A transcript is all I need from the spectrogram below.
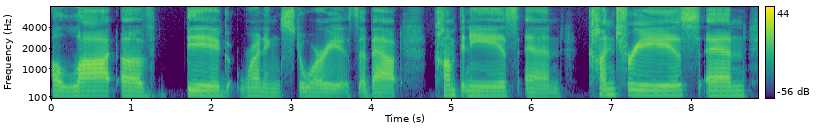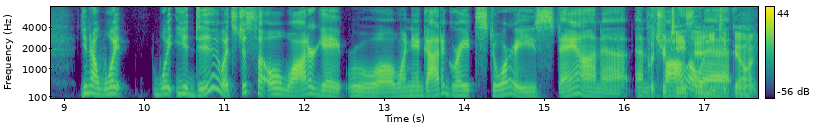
a lot of big running stories about companies and countries and, you know, what what you do. It's just the old Watergate rule. When you got a great story, you stay on it and Put your teeth in, you keep going.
